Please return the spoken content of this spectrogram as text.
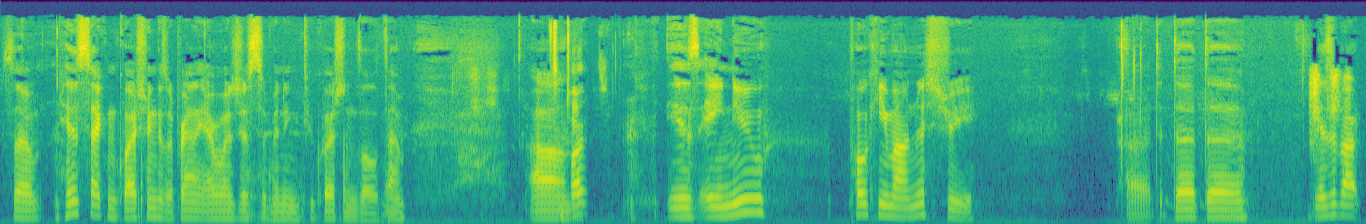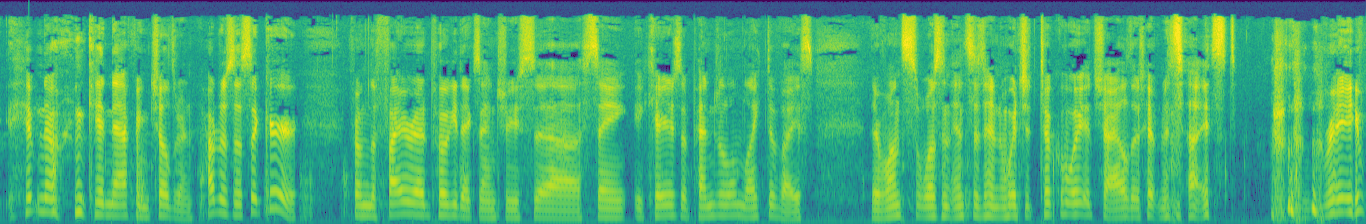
So his second question, because apparently everyone's just submitting two questions all the time, um, Some parts. is a new Pokemon mystery. Uh, da, da, da, is about hypno and kidnapping children. How does this occur? From the Fire Red Pokédex entry uh, saying it carries a pendulum-like device. There once was an incident in which it took away a child it hypnotized. rape.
